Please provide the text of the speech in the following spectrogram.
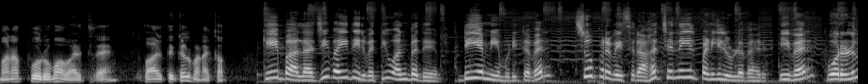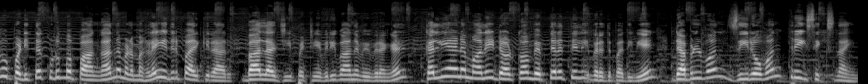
மனப்பூர்வமாக வாழ்த்துறேன். வாழ்த்துக்கள் வணக்கம். கே பாலாஜி வயது இருபத்தி ஒன்பது. டிஎம்ஏ முடித்தவர் சூப்பர்வைசராக சென்னையில் பணியில் உள்ளவர். இவர் ஓரளவு படித்த குடும்ப பாங்கான மணமகளை எதிர்பார்க்கிறார். பாலாஜி பற்றிய விரிவான விவரங்கள் கல்யாண மாலை டாட் காம் வெப்தளத்தில் இவரது பதிவேன் double one zero one three six nine.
